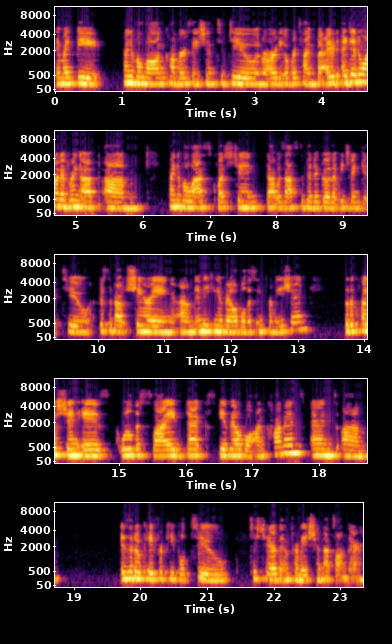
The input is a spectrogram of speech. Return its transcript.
it might be kind of a long conversation to do and we're already over time, but I, I did want to bring up um, kind of a last question that was asked a bit ago that we didn't get to, just about sharing um, and making available this information. So the question is, will the slide decks be available on Commons and um, is it okay for people to to share the information that's on there?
